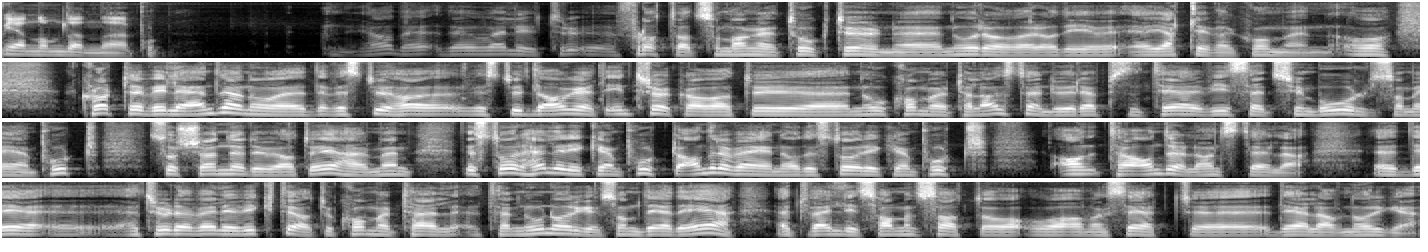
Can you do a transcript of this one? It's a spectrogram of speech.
gjennom denne porten. Ja, det, det, er jo veldig flott at så mange tok turen eh, nordover, og de er hjertelig velkommen. Og klart det ville endre noe. Hvis du, har, hvis du, lager et inntrykk av at du eh, nå kommer til landsdelen, du representerer, viser et symbol som er en port, så skjønner du at du er her. Men det står heller ikke en port andre veien, og det står ikke en port til andre landsdeler. Eh, det, jeg tror det er veldig viktig at du kommer til, til Nord-Norge som det det er, et veldig sammensatt og, og avansert del av Norge,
